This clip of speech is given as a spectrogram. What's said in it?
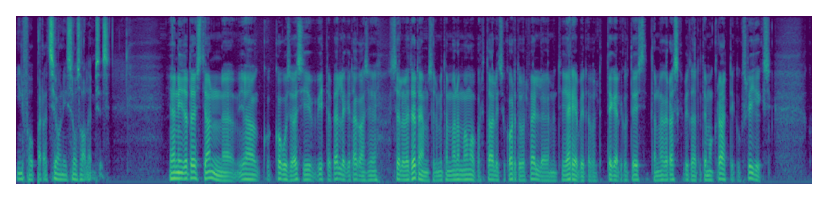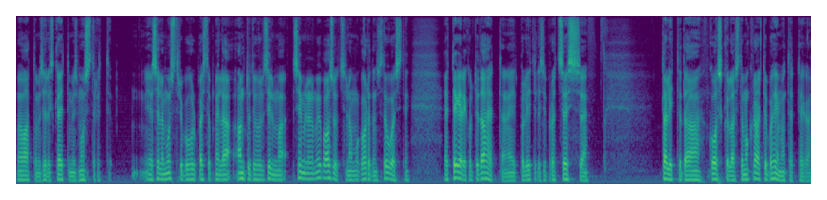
infooperatsioonis osalemises ja nii ta tõesti on ja kogu see asi viitab jällegi tagasi sellele tõdemusele, mida me oleme oma portaalis ju korduvalt välja öelnud järjepidevalt, et tegelikult Eestit on väga raske pidada demokraatlikuks riigiks, kui me vaatame sellist käitumismustrit. ja selle mustri puhul paistab meile antud juhul silma see, millele ma juba osutasin, aga ma kordan seda uuesti, et tegelikult ei taheta neid poliitilisi protsesse äh, talitada kooskõlas demokraatia põhimõtetega.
